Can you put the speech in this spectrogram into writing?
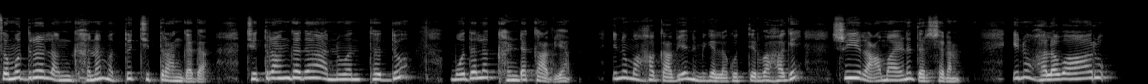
ಸಮುದ್ರ ಲಂಘನ ಮತ್ತು ಚಿತ್ರಾಂಗದ. ಚಿತ್ರಾಂಗದ ಅನ್ನುವಂಥದ್ದು ಮೊದಲ ಖಂಡಕಾವ್ಯ. ಇನ್ನು ಮಹಾಕಾವ್ಯ ನಿಮಗೆಲ್ಲ ಗೊತ್ತಿರುವ ಹಾಗೆ ಶ್ರೀರಾಮಾಯಣ ದರ್ಶನಂ. ಇನ್ನು ಹಲವಾರು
